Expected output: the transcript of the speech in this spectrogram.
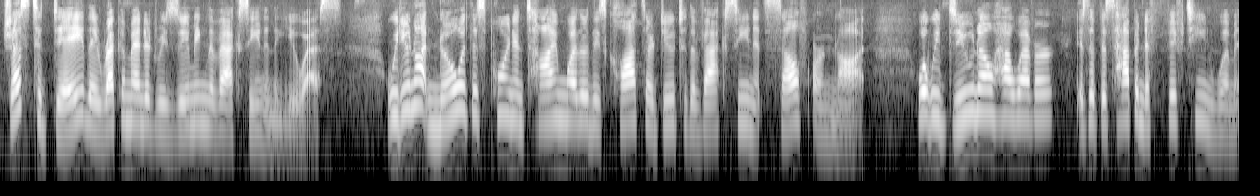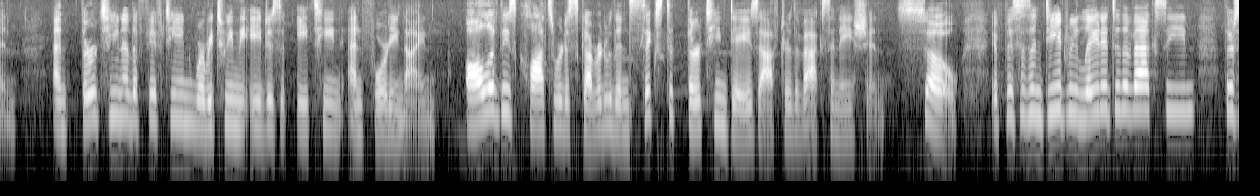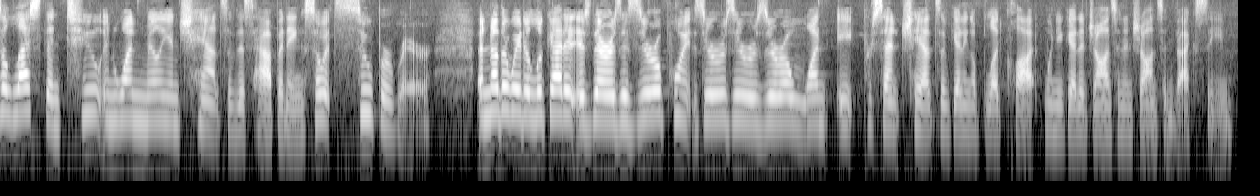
Just today, they recommended resuming the vaccine in the U.S. We do not know at this point in time whether these clots are due to the vaccine itself or not. What we do know, however, is that this happened to 15 women, and 13 of the 15 were between the ages of 18 and 49. All of these clots were discovered within 6 to 13 days after the vaccination. So, if this is indeed related to the vaccine, there's a less than 2 in 1 million chance of this happening, so it's super rare. Another way to look at it is there is a 0.00018% chance of getting a blood clot when you get a Johnson & Johnson vaccine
